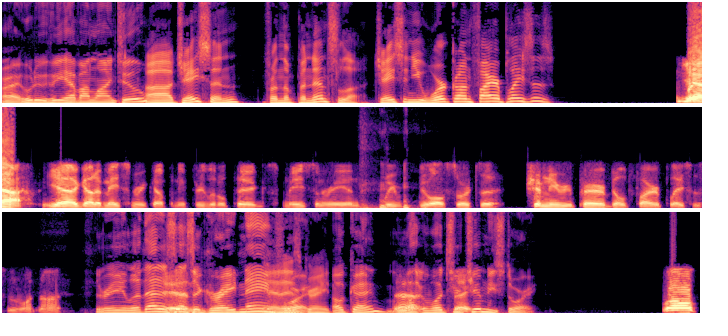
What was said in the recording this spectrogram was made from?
All right, who do who you have online too? Uh, Jason from the peninsula. Jason, you work on fireplaces? Yeah, yeah, I got a masonry company, Three Little Pigs Masonry, and we do all sorts of chimney repair, build fireplaces and whatnot. Three. li- That is that's a great name Yeah, for is it. great. Okay. Yeah, what, what's your thanks. chimney story? Well,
